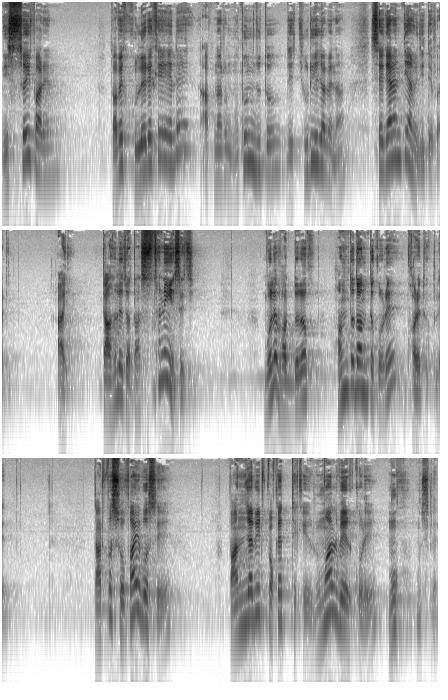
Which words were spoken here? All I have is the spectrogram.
নিশ্চয়ই পারেন। তবে খুলে রেখে এলে আপনার নতুন জুতো যে চুরি যাবে না, সে গ্যারান্টি আমি দিতে পারি। আই, তাহলে যথাস্থানেই এসেছি। বলে ভদ্রলোক হন্তদন্ত করে ঘরে ঢুকলেন। তারপর সোফায় বসে পাঞ্জাবির পকেট থেকে রুমাল বের করে মুখ মুছলেন।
